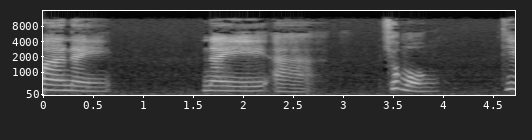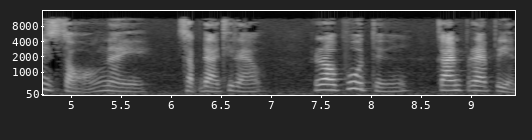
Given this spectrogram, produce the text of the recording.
มาในในชั่วโมงที่สองในสัปดาห์ที่แล้ว เราพูดถึงการแปรเปลี่ยน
